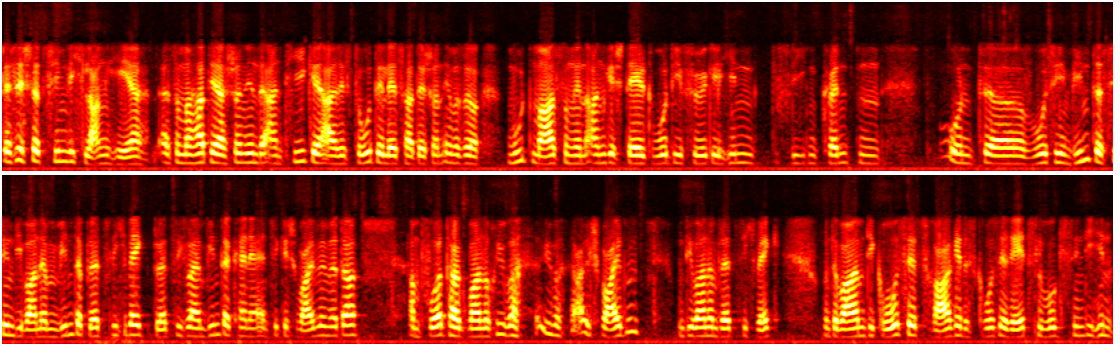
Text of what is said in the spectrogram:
Das ist schon ziemlich lang her. Also man hat ja schon in der Antike, Aristoteles hat ja schon immer so Mutmaßungen angestellt, wo die Vögel hinfliegen könnten und äh, wo sie im Winter sind. Die waren im Winter plötzlich weg. Plötzlich war im Winter keine einzige Schwalbe mehr da. Am Vortag waren noch über, überall Schwalben und die waren dann plötzlich weg. Und da war eben die große Frage, das große Rätsel, wo sind die hin?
